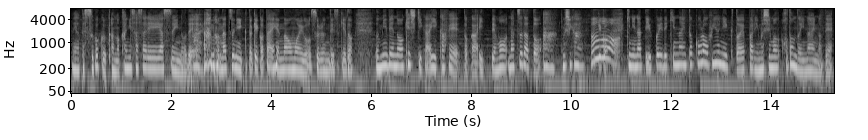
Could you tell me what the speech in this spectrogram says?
ね、私すごくあの蚊に刺されやすいので、はい。あの夏に行くと結構大変な思いをするんですけど海辺の景色がいいカフェとか行っても夏だとあ虫が結構気になってゆっくりできないところ冬に行くとやっぱり虫もほとんどいないので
